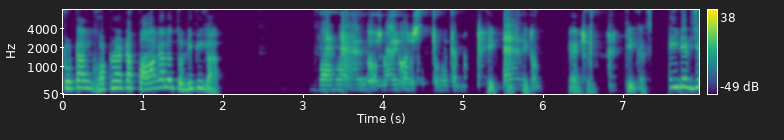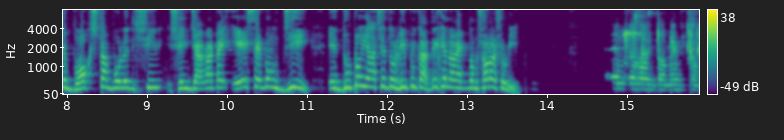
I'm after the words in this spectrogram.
টোটাল ঘটনাটা পাওয়া গেল তো লিপিকা হ্যাঁ হ্যাঁ একদম। একদম ঠিক আছে। এইদের যে বক্সটা বলে দিচ্ছি সেই জায়গাটায় এস এবং জি এই দুটোই আছে তো লিপিকা দেখে নাও একদম সরাসরি। একদম একদম একদম।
